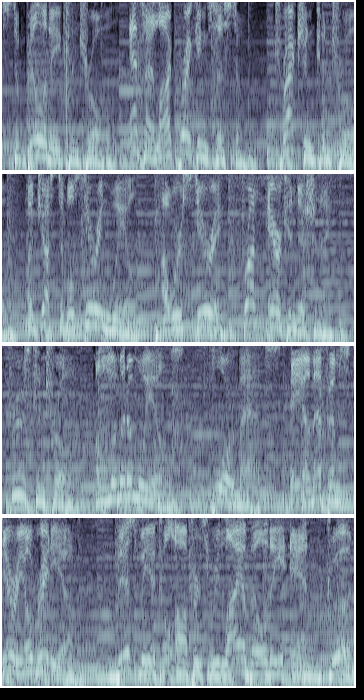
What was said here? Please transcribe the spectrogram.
stability control, anti lock braking system traction control, adjustable steering wheel, power steering, front air conditioning, cruise control, aluminum wheels, floor mats, AM FM stereo radio. This vehicle offers reliability and good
